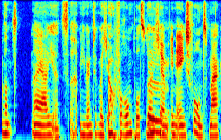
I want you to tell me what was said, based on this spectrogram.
want nou ja, je, het, je werd natuurlijk een beetje overrompeld doordat Mm. je hem ineens vond. Maar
